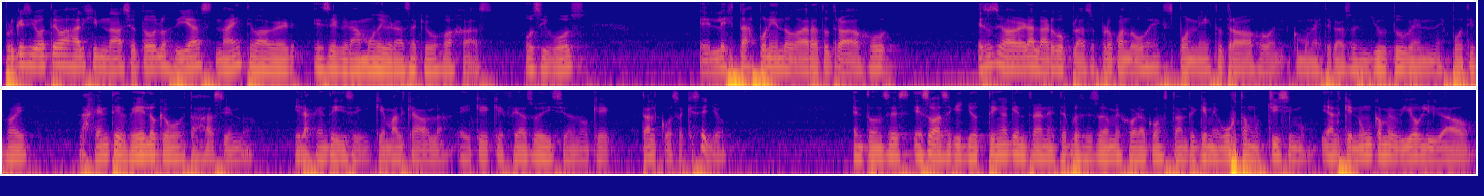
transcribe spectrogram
Porque si vos te vas al gimnasio todos los días, nadie te va a ver ese gramo de grasa que vos bajás. O si vos eh, le estás poniendo garra a tu trabajo, eso se va a ver a largo plazo. Pero cuando vos expones tu trabajo, como en este caso en YouTube, en Spotify, la gente ve lo que vos estás haciendo. Y la gente dice, y qué mal que habla, y qué, qué fea su edición, o qué tal cosa, qué sé yo. Entonces eso hace que yo tenga que entrar en este proceso de mejora constante que me gusta muchísimo y al que nunca me vi obligado.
